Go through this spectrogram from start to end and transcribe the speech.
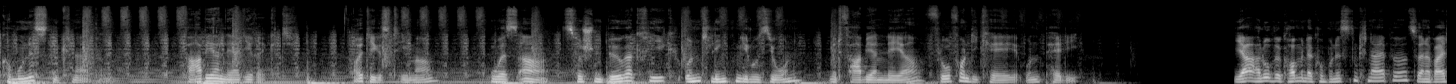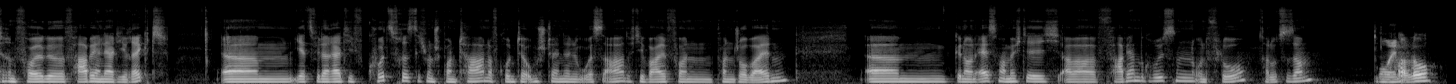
Kommunistenkneipe. Fabian Lehr direkt. Heutiges Thema: USA zwischen Bürgerkrieg und linken Illusionen mit Fabian Lehr, Flo von Decay und Paddy. Ja, hallo, willkommen in der Komponistenkneipe zu einer weiteren Folge Fabian Lehr direkt. Ähm, jetzt wieder relativ kurzfristig und spontan aufgrund der Umstände in den USA durch die Wahl von, von Joe Biden. Ähm, genau, und erstmal möchte ich aber Fabian begrüßen und Flo. Hallo zusammen. Moin. Hallo.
